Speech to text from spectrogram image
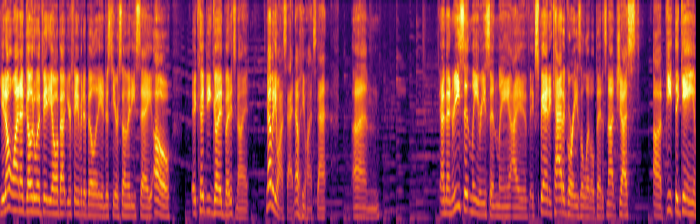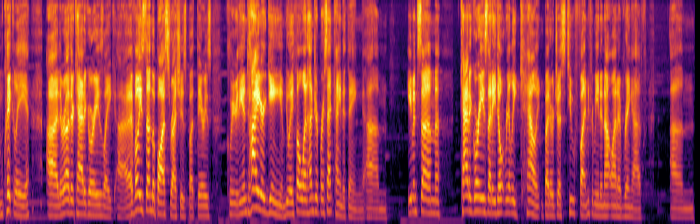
you don't want to go to a video about your favorite ability and just hear somebody say, oh, it could be good, but it's not. Nobody wants that. Nobody wants that. Um, and then recently, recently, I've expanded categories a little bit. It's not just uh, beat the game quickly. Uh, there are other categories like uh, I've always done the boss rushes, but there's clear the entire game, do a full 100% kind of thing. Um, even some categories that I don't really count, but are just too fun for me to not want to bring up. Um,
